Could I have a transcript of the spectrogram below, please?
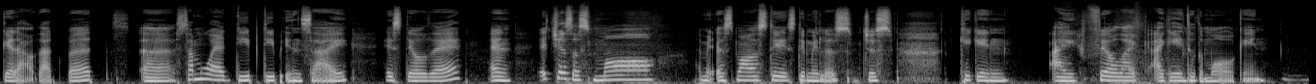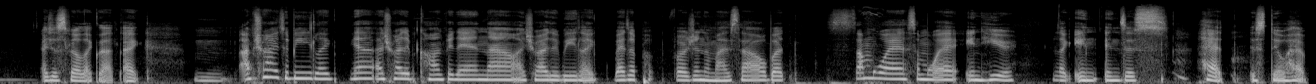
get out of that, but uh, somewhere deep deep inside is still there, and it's just a small. I mean, a small sti- stimulus just kicking. I feel like I get into the mall again. I just feel like that. Like mm, I'm trying to be like yeah, I try to be confident now. I try to be like better p- version of myself, but somewhere, somewhere in here, like in in this head, it still have.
